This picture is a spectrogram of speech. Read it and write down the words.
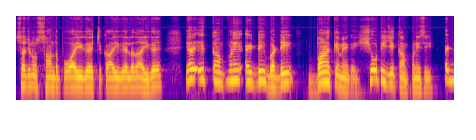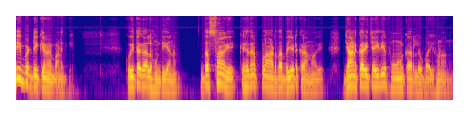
ਸਜਣੋਂ ਸੰਦ ਪਵਾਈ ਗਏ, ਚਕਾਈ ਗਏ ਲਧਾਈ ਗਏ। ਯਾਰ ਇਹ ਕੰਪਨੀ ਐਡੀ ਵੱਡੀ ਬਣ ਕਿਵੇਂ ਗਈ? ਛੋਟੀ ਜੀ ਕੰਪਨੀ ਸੀ, ਐਡੀ ਵੱਡੀ ਕਿਵੇਂ ਬਣ ਗਈ? ਕੋਈ ਤਾਂ ਗੱਲ ਹੁੰਦੀ ਆ ਨਾ। ਦੱਸਾਂਗੇ, ਕਿਸੇ ਦਿਨ ਪਲਾਂਟ ਦਾ ਵਿਜ਼ਿਟ ਕਰਾਵਾਂਗੇ। ਜਾਣਕਾਰੀ ਚਾਹੀਦੀ ਹੈ, ਫੋਨ ਕਰ ਲਿਓ ਬਾਈ ਹੁਣਾਂ ਨੂੰ।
